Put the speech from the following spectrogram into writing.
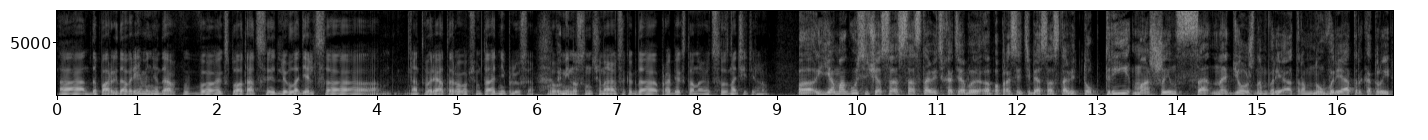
а, до поры до времени, да, в эксплуатации для владельца от вариатора, в общем-то, одни плюсы. Минусы начинаются, когда пробег становится значительным. А, я могу сейчас составить хотя бы, э, попросить тебя составить топ-3 машин с надежным вариатором. Ну, вариатор, который,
